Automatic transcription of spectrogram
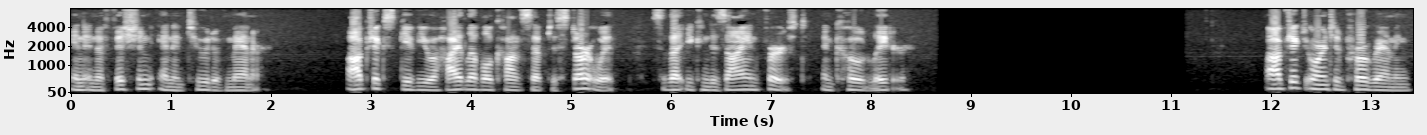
in an efficient and intuitive manner. Objects give you a high-level concept to start with so that you can design first and code later. Object-oriented programming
